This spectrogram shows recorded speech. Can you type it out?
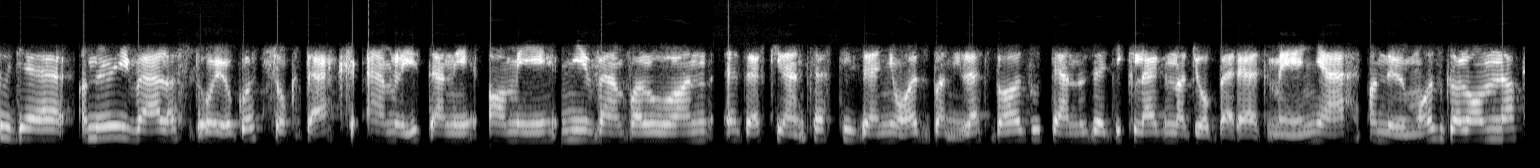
ugye a női választójogot szokták említeni, ami nyilvánvalóan 1918-ban, illetve azután az egyik legnagyobb eredménye a nő mozgalomnak.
